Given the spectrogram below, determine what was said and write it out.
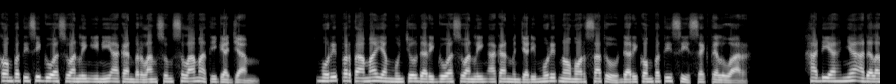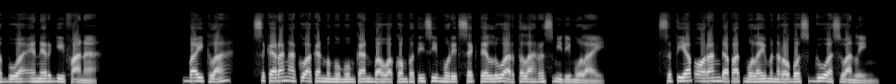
Kompetisi Gua Xuanling ini akan berlangsung selama tiga jam. Murid pertama yang muncul dari Gua Xuanling akan menjadi murid nomor satu dari kompetisi sekte luar. Hadiahnya adalah buah energi fana. Baiklah, sekarang aku akan mengumumkan bahwa kompetisi murid sekte luar telah resmi dimulai. Setiap orang dapat mulai menerobos Gua Xuanling.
